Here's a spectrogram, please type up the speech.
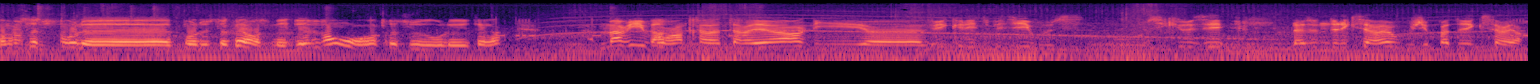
Comment ça se fait pour le, pour le stockage On se met devant ou on rentre sur le terrain? Marie, vous rentrez à l'intérieur, les euh, véhicules expédiés, vous, vous sécurisez la zone de l'extérieur, vous bougez pas de l'extérieur.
